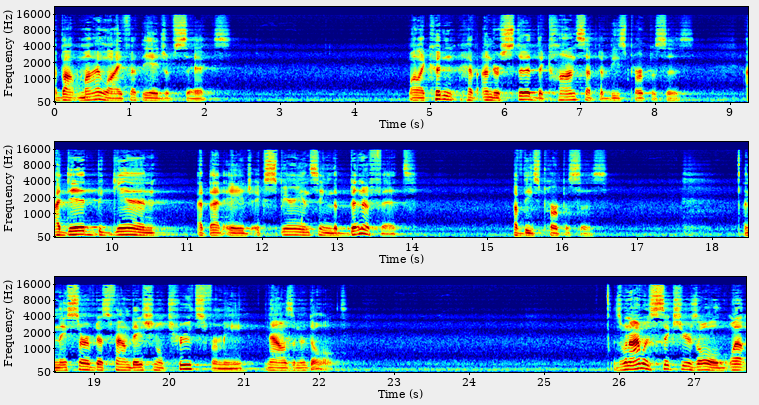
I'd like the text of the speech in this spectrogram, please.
about my life at the age of six, while I couldn't have understood the concept of these purposes, I did begin at that age experiencing the benefit of these purposes. And they served as foundational truths for me now as an adult. Is when I was six years old, well,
